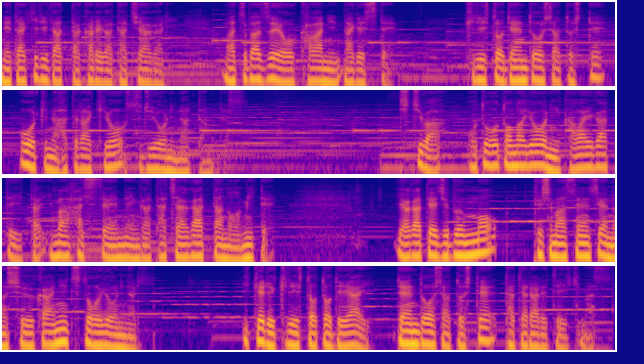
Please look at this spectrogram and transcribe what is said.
寝たきりだった彼が立ち上がり松葉杖を川に投げ捨てキリスト伝道者として大きな働きをするようになったのです。父は弟のように可愛がっていた今橋青年が立ち上がったのを見てやがて自分も手島先生の集会に集うようになり生けるキリストと出会い伝道者として立てられていきます。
